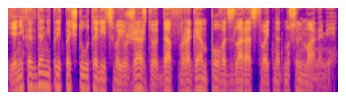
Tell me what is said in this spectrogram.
«Я никогда не предпочту утолить свою жажду, дав врагам повод злорадствовать над мусульманами».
